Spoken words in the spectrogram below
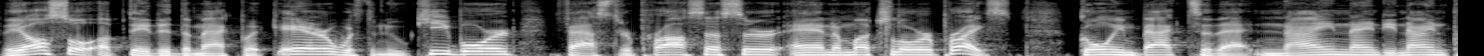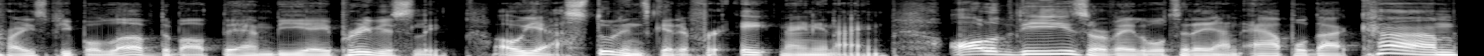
They also updated the MacBook Air with the new keyboard, faster processor, and a much lower price. Going back to that 999 price people loved about the MBA previously. Oh, yeah, students get it for $8.99. All of these are available today on apple.com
